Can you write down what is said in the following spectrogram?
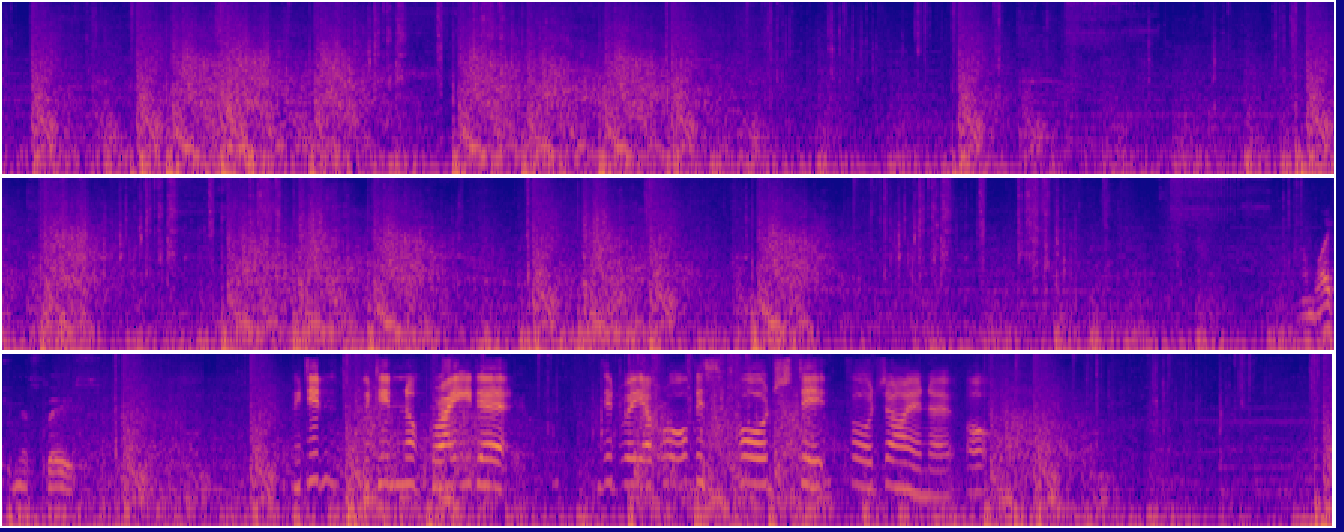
I'm liking this base. We didn't we didn't upgrade it, did we? I brought all this forged forged iron out. Oh.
